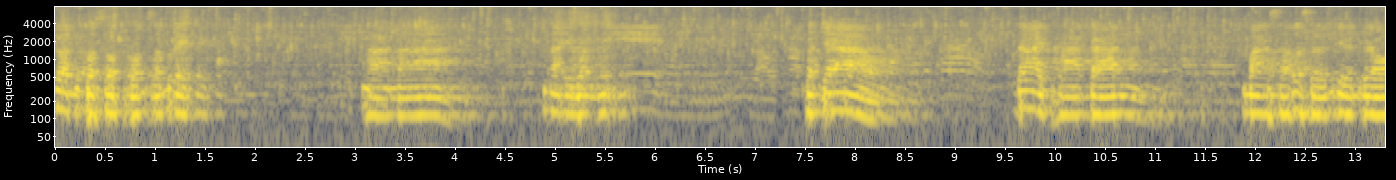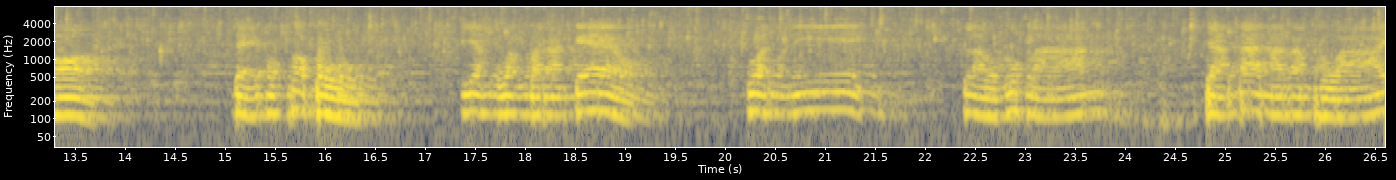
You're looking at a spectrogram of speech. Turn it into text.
จนประสบผลสำเร็จผ่านมาในวันนี้พระเจ้าได้พากัน มาสรรเสริญเยือนรอ แด่องค์พ่อปู่ยังวังบาดาลแก้ว วันนี้เหล่าลูกหลานจะได้มารำถวาย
